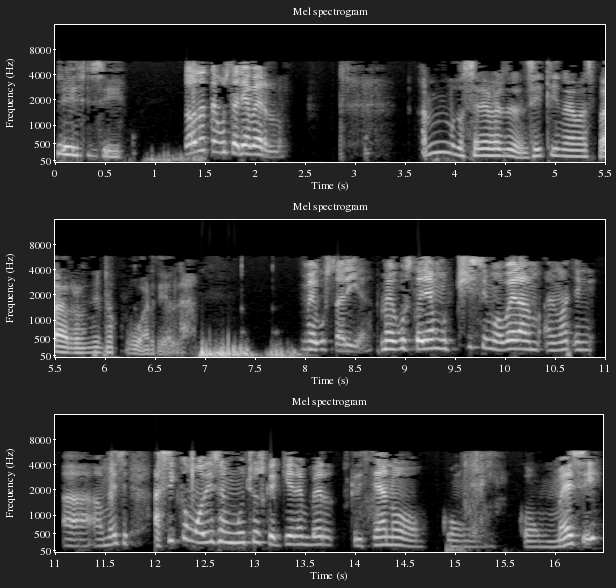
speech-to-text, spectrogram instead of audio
Sí, sí, sí. ¿Dónde te gustaría verlo? A mí me gustaría verlo en City nada más para reunirlo con Guardiola. me gustaría. Me gustaría muchísimo ver al, al a, Messi. Así como dicen muchos que quieren ver Cristiano con, con Messi,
